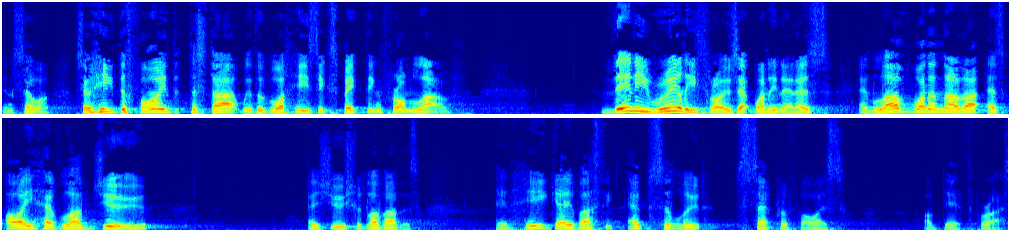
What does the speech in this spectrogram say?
and so on. So he defined it to start with what he's expecting from love. Then he really throws that one in at us, and love one another as I have loved you, as you should love others. And He gave us the absolute sacrifice of death for us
